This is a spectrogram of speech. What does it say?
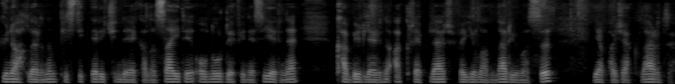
günahlarının pislikleri içinde yakalasaydı o nur definesi yerine kabirlerini akrepler ve yılanlar yuvası yapacaklardı.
